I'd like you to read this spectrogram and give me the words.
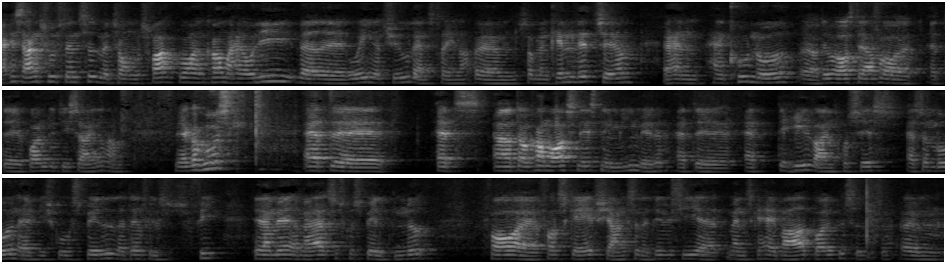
Jeg kan sagtens huske den tid med Thomas Frank, hvor han kommer. Han har jo lige været øh, U21-landstræner, øh, så man kender lidt til ham, at han, han kunne noget, øh, og det var også derfor, at, at øh, Brøndby designede ham. Men jeg kan huske, at, øh, at og der kommer også næsten en mine med det, at, øh, at det hele var en proces. Altså måden, at vi skulle spille, og den filosofi, det der med, at man altid skulle spille den ned, for, øh, for at skabe chancerne. Det vil sige, at man skal have meget boldbesiddelse. Øhm,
